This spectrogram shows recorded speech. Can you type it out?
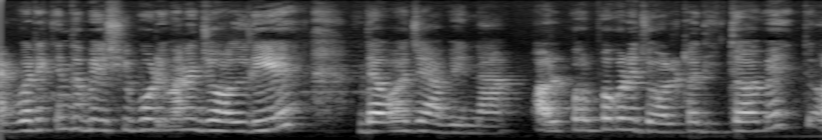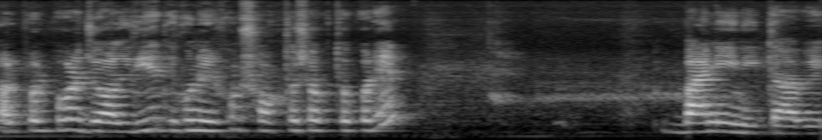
একবারে কিন্তু বেশি পরিমাণে জল দিয়ে দেওয়া যাবে না। অল্প অল্প করে জলটা দিতে হবে। অল্প অল্প করে জল দিয়ে দেখুন এরকম শক্ত শক্ত করে বানিয়ে নিতে হবে।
